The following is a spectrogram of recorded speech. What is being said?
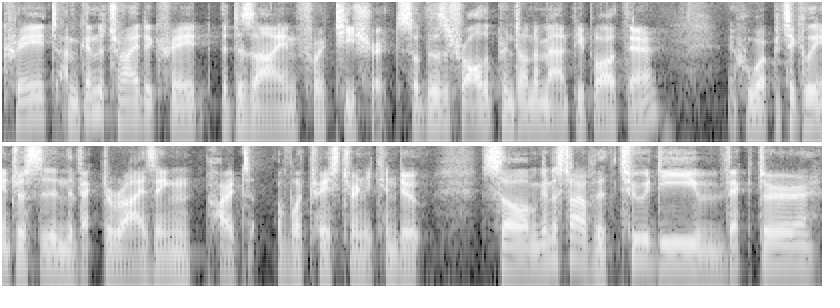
create, I'm going to try to create a design for a t-shirt. So this is for all the print on demand people out there who are particularly interested in the vectorizing part of what Trace Journey can do. So I'm going to start off with 2D vector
